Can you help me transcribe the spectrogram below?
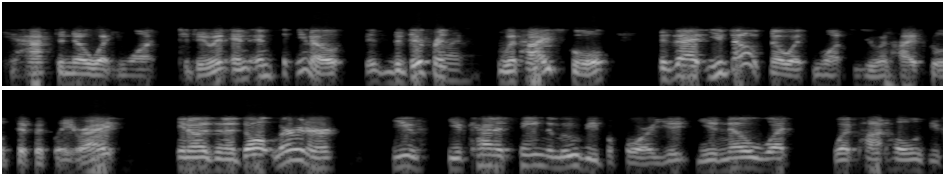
You have to know what you want to do. And, and, and you know, the difference right with high school is that you don't know what you want to do in high school typically, right? You know, as an adult learner, you've you've kind of seen the movie before. You you know what what potholes you've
